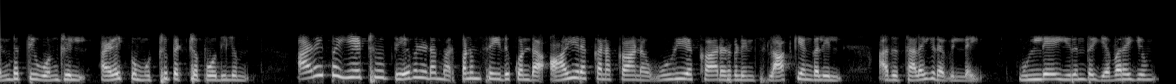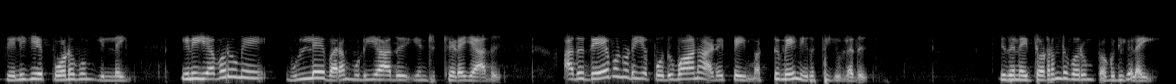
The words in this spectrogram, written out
எண்பத்தி ஒன்றில் அழைப்பு முற்று பெற்ற போதிலும் அழைப்பை ஏற்று தேவனிடம் அர்ப்பணம் செய்து கொண்ட ஆயிரக்கணக்கான ஊழியக்காரர்களின் சிலாக்கியங்களில் அது தலையிடவில்லை. உள்ளே இருந்த எவரையும் வெளியே போடவும் இல்லை. இனி எவருமே உள்ளே வர முடியாது என்று கிடையாது. அது தேவனுடைய பொதுவான அழைப்பை மட்டுமே நிறுத்தியுள்ளது. இதனைத் தொடர்ந்து வரும் பகுதிகளை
